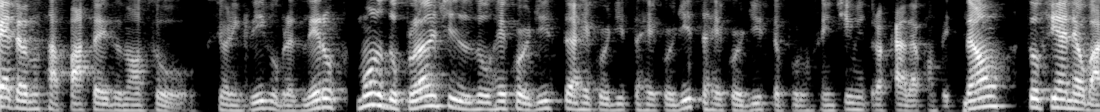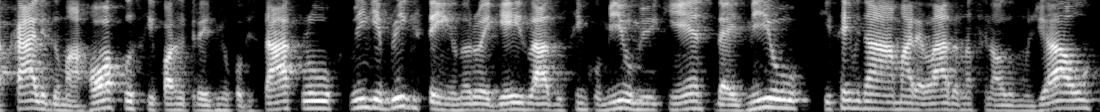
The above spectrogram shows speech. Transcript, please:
pedra no sapato aí do nosso senhor incrível brasileiro. Mono Duplantes, o recordista, recordista, recordista, recordista por um centímetro a cada competição. Sofiane Elbacali, do Marrocos, que corre o 3 mil com obstáculo. Wing Brigsten, o norueguês lá dos 5 mil, 1.500, 10 mil, que sempre dá uma amarelada no final do Mundial.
